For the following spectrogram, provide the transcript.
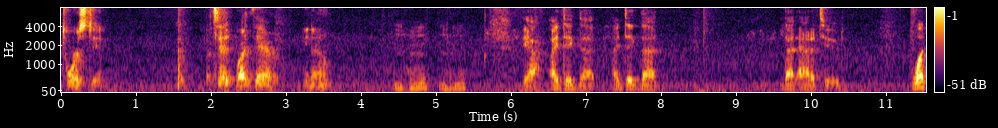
towards Torstein, That's it, right there. You know. Mm-hmm. Mm-hmm. Yeah, I dig that. I dig that. That attitude. One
